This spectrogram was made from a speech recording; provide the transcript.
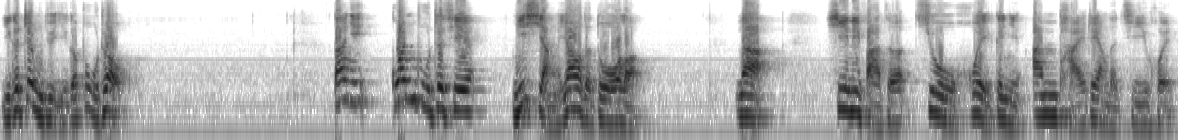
一个证据，一个步骤。当你关注这些你想要的多了，那吸引力法则就会给你安排这样的机会。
